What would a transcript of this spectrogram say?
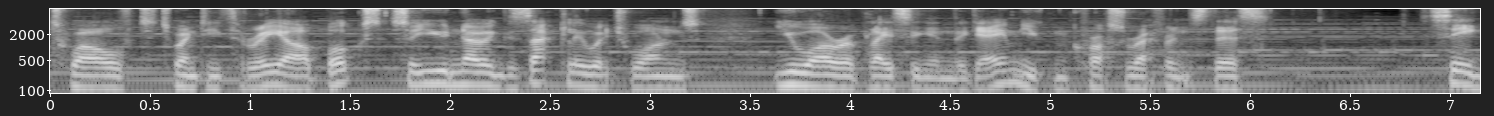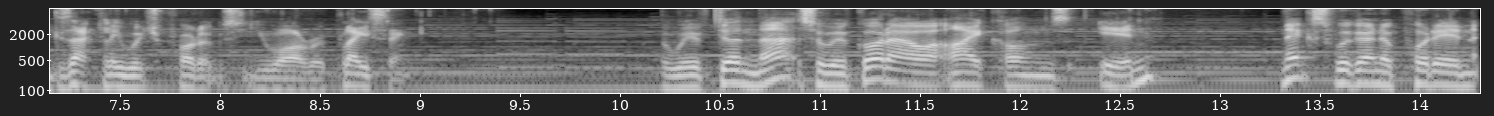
12 to 23 are books. So you know exactly which ones you are replacing in the game. You can cross-reference this see exactly which products you are replacing. So we've done that, so we've got our icons in. Next, we're going to put in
